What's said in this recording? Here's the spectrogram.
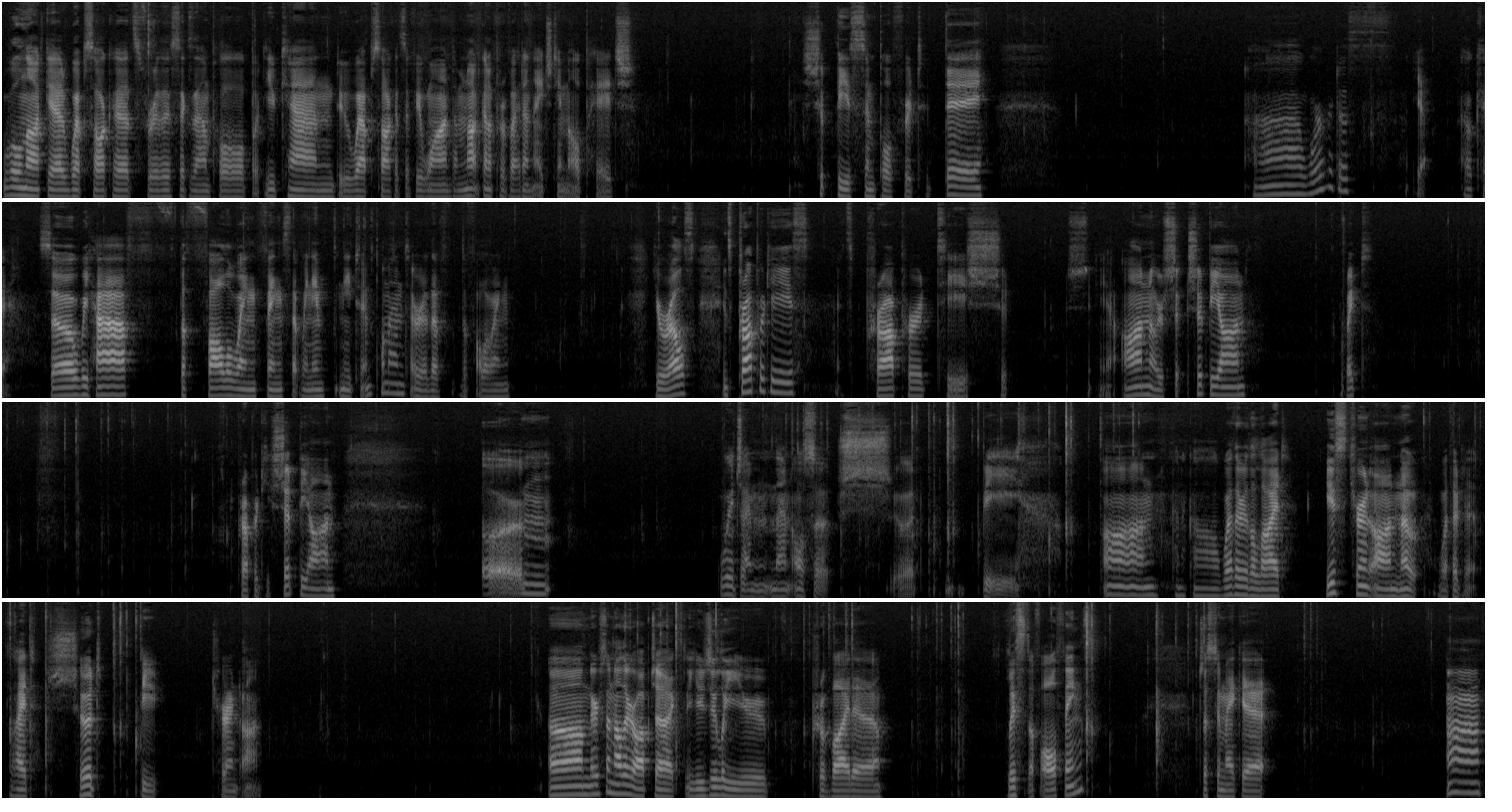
will not get WebSockets for this example, but you can do WebSockets if you want. I'm not gonna provide an HTML page. Should be simple for today. Uh, where does Okay, so we have the following things that we need need to implement, or the, the following URLs. Its properties, its property should, should yeah, on or sh should be on, right? Property should be on. Um, which I'm then also should be on. Gonna call whether the light is turned on. No, whether the light should be turned on. Um, there's another object. Usually you provide a list of all things just to make it uh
